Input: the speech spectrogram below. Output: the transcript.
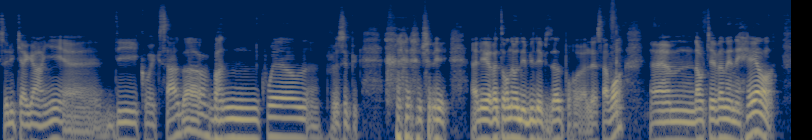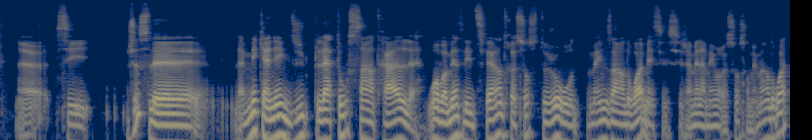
celui qui a gagné, euh, Die Quicksalber, Quill, je ne sais plus. je vais aller retourner au début de l'épisode pour le savoir. donc, Kevin and Hale, c'est juste le, la mécanique du plateau central où on va mettre les différentes ressources toujours aux mêmes endroits, mais c'est jamais la même ressource au même endroit.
